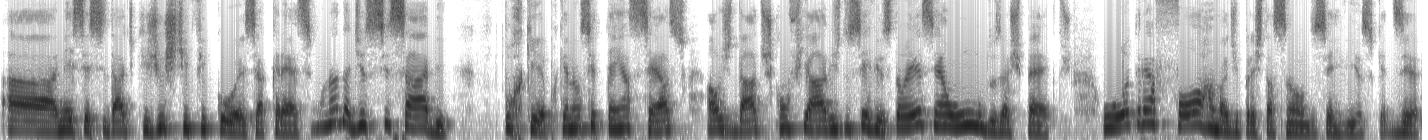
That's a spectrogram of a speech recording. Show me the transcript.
a necessidade que justificou esse acréscimo? Nada disso se sabe. Por quê? Porque não se tem acesso aos dados confiáveis do serviço. Então, esse é um dos aspectos. O outro é a forma de prestação do serviço, quer dizer,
